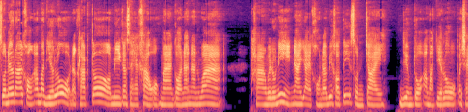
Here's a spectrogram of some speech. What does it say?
ส่วนในรายของอามาเดียโลนะครับก็มีกระแสข่าวออกมาก่อนหน้านั้นว่า ทางเวโรนี่นายใหญ่ของดาร์บี้เคาตี้สนใจ ยืมตัวอามาเดียโลไปใช้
